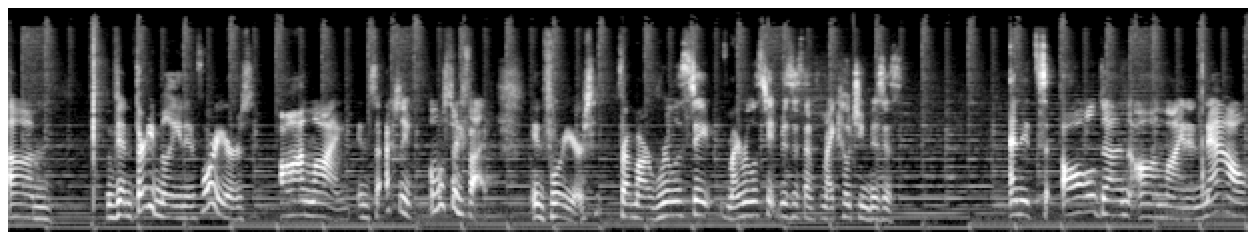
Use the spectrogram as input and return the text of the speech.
Um, we've done 30 million in four years online, and so actually almost 35 in four years from our real estate, my real estate business, and from my coaching business. And it's all done online. And now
